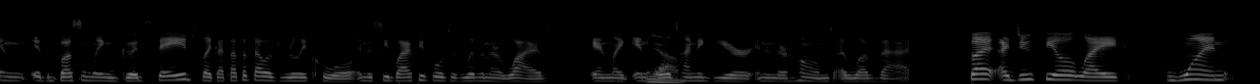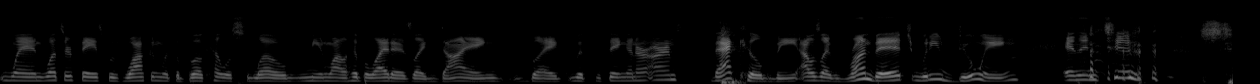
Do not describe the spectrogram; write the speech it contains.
in its bustling good stage. Like I thought that that was really cool, and to see black people just living their lives in like in Yeah. old timey gear and in their homes. I love that. But I do feel like one when what's her face was walking with the book hella slow meanwhile hippolyta is like dying like with the thing in her arms that killed me i was like run bitch what are you doing and then two she,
